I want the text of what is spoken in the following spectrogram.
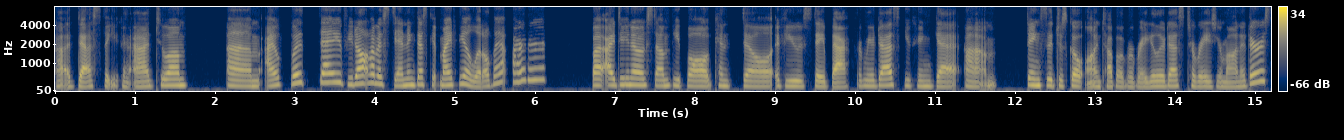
a desk that you can add to them. Um, I would say if you don't have a standing desk, it might be a little bit harder. But I do know some people can still, if you stay back from your desk, you can get um, things that just go on top of a regular desk to raise your monitors.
